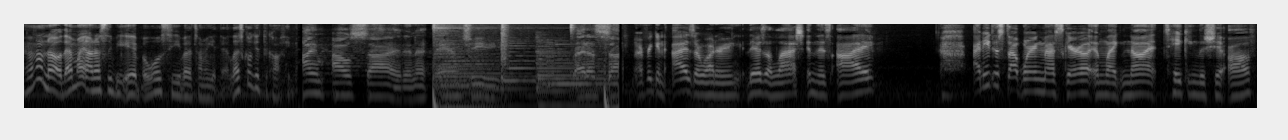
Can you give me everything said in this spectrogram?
I don't know. That might honestly be it, but we'll see by the time we get there. Let's go get the coffee. I'm outside in a damn cheese. Right outside. My freaking eyes are watering. There's a lash in this eye. I need to stop wearing mascara and like not taking the shit off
